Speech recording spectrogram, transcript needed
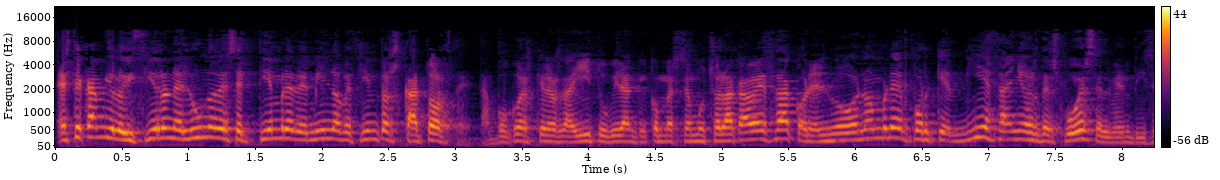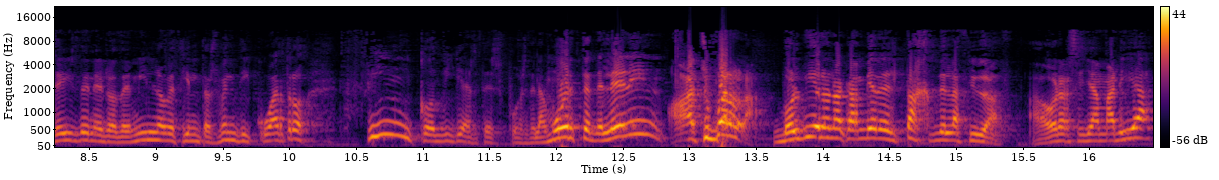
Este cambio lo hicieron el 1 de septiembre de 1914. Tampoco es que los de allí tuvieran que comerse mucho la cabeza con el nuevo nombre, porque 10 años de después, el 26 de enero de 1924, cinco días después de la muerte de Lenin, ¡a chuparla! Volvieron a cambiar el tag de la ciudad. Ahora se llamaría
